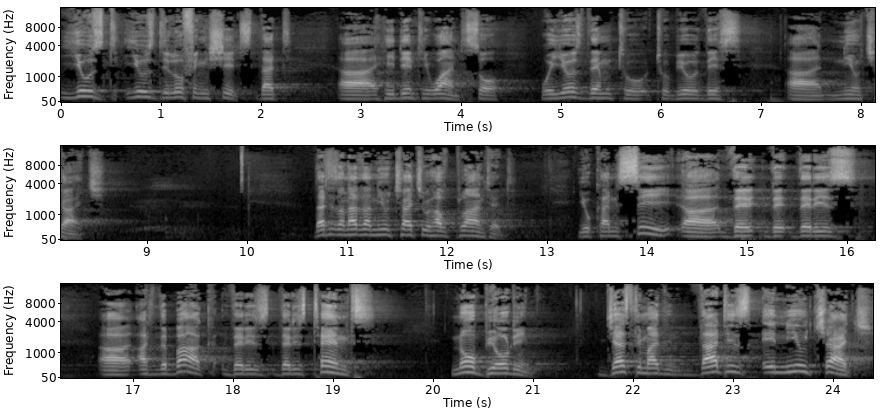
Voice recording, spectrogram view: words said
used used the roofing sheets that uh, he didn't want, so we used them to to build this new church. That is another new church we have planted. You can see there, there, there is uh, at the back, there is, there is tent, no building. Just imagine, that is a new church.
